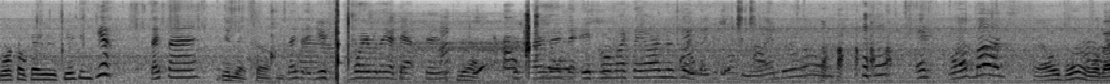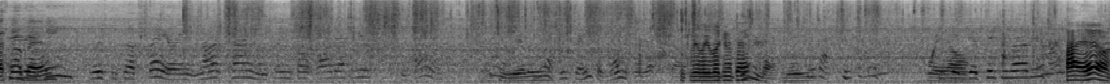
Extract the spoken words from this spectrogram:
work okay with the chickens? Yeah, they fine. Isn't that something? They, they just whatever they adapt to. Yeah. Just whatever they, they, it's sort of like they are in the zoo. They just sort of meander along. and love bugs. Oh boy, well that's not and then bad. he roosters up there, and at night time when things go quiet out here, he's home. Really? Yeah, he's, a- wonderful reptile. Just really looking at that neat? You Well, a good picture of him? I am.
